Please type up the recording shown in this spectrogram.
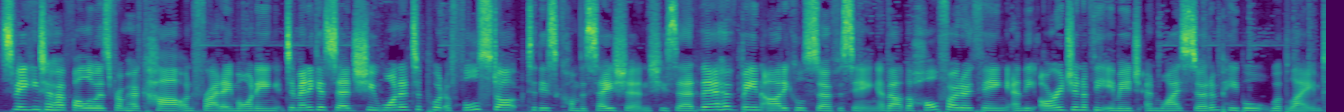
Speaking to her followers from her car on Friday morning, Domenica said she wanted to put a full stop to this conversation. She said, There have been articles surfacing about the whole photo thing and the origin of the image and why certain people were blamed.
